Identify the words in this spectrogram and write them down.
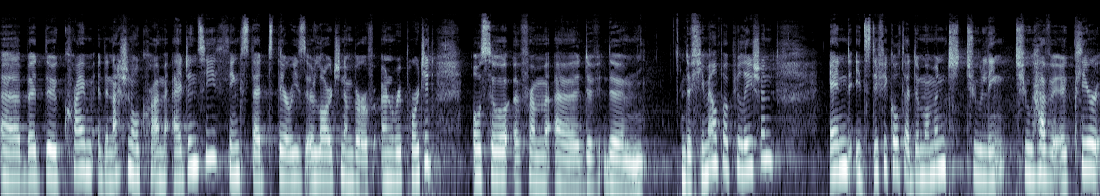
Uh, but the crime, the National Crime Agency thinks that there is a large number of unreported, also uh, from uh, the, the, the female population. And it's difficult at the moment to link to have a clear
